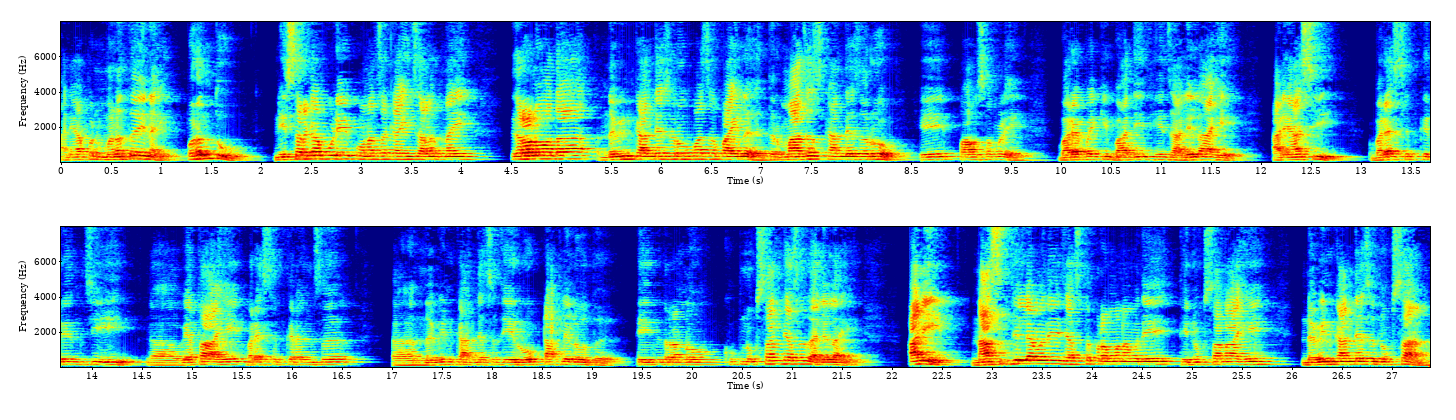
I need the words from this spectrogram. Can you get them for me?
आणि आपण म्हणतही नाही. परंतु निसर्गापुढे कोणाचं काही चालत नाही. मित्रांनो आता नवीन कांद्याच्या रोपाचं पाहिलं तर माझंच कांद्याचं रोप हे पावसामुळे बऱ्यापैकी बाधित हे झालेलं आहे. आणि अशी बऱ्याच शेतकऱ्यांची व्यथा आहे. बऱ्याच शेतकऱ्यांचं नवीन कांद्याचं जे रोप टाकलेलं होतं ते मित्रांनो खूप नुकसान त्याचं झालेलं आहे. आणि नाशिक जिल्ह्यामध्ये जास्त प्रमाणामध्ये ते नुकसान आहे. नवीन कांद्याचं नुकसान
